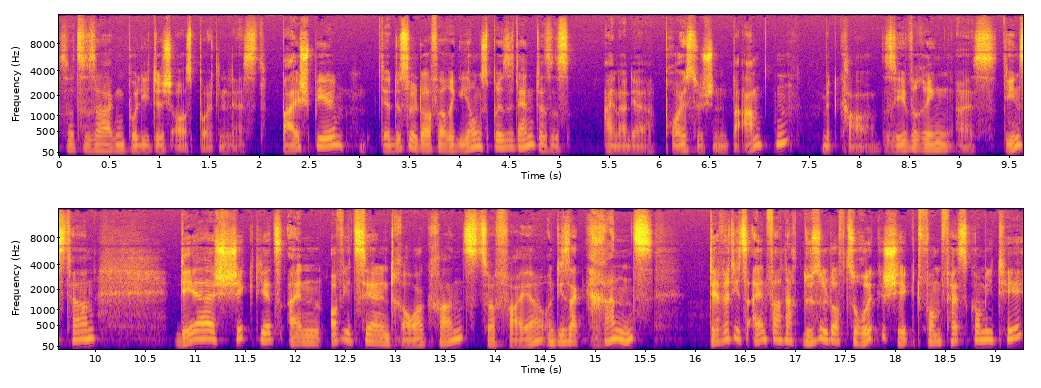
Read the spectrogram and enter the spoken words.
sozusagen politisch ausbeuten lässt. Beispiel, der Düsseldorfer Regierungspräsident, das ist einer der preußischen Beamten mit Karl Severing als Dienstherrn, der schickt jetzt einen offiziellen Trauerkranz zur Feier und dieser Kranz, der wird jetzt einfach nach Düsseldorf zurückgeschickt vom Festkomitee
